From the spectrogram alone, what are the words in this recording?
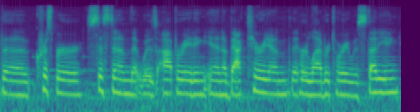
the CRISPR system that was operating in a bacterium that her laboratory was studying.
